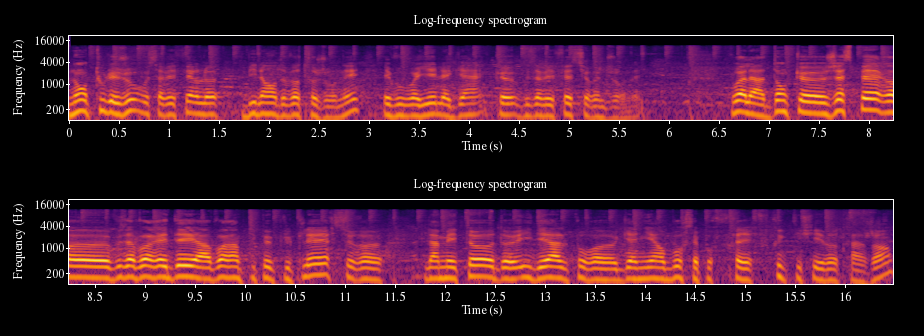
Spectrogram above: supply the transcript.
Non, tous les jours vous savez faire le bilan de votre journée et vous voyez les gains que vous avez fait sur une journée. Voilà donc euh, j'espère euh, vous avoir aidé à avoir un petit peu plus clair sur euh, la méthode idéale pour gagner en bourse et pour faire fructifier votre argent.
